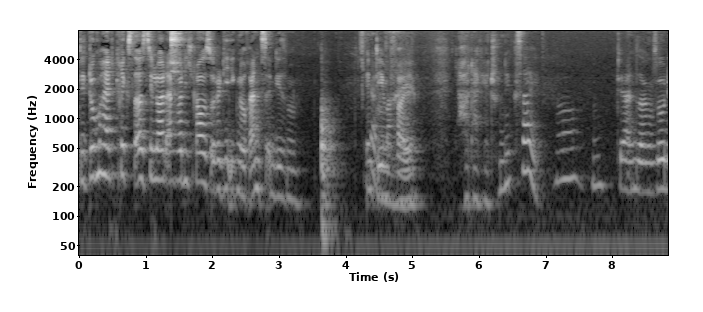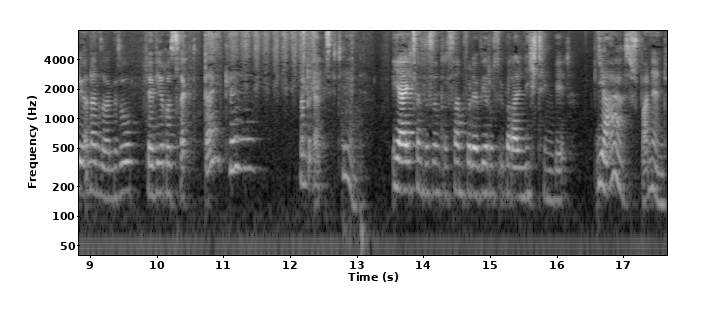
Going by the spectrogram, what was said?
die Dummheit kriegst du aus die Leute einfach nicht raus. Oder die Ignoranz in diesem. In Ja, dem. Fall. Ja, da wird schon nichts sein. Ja, hm. die einen sagen so, die anderen sagen so. Der Virus sagt Danke und reibt sich die Hände. Ja, ich finde es interessant, wo der Virus überall nicht hingeht. Ja, ist spannend.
